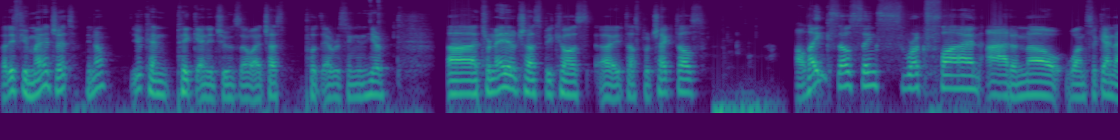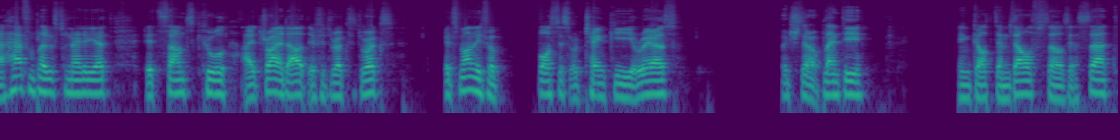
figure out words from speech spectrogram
But if you manage it, you know, you can pick any tune, so I just put everything in here. Uh, tornado just because uh, it does projectiles. I think those things work fine. I don't know. Once again, I haven't played with Tornado yet. It sounds cool. I try it out. If it works, it works. It's mainly for bosses or tanky areas, which there are plenty in Goddamn Delve, so there's that.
